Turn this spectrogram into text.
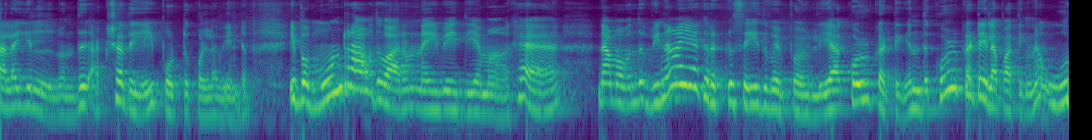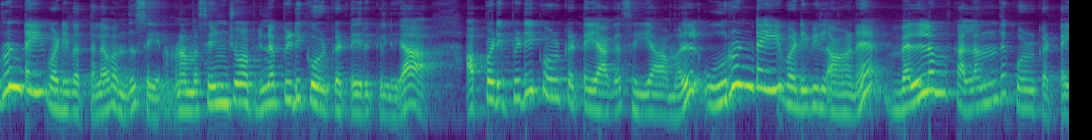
தலையில் வந்து அக்ஷதையை போட்டுக்கொள்ள வேண்டும். இப்போ மூன்றாவது வாரம் நைவேத்தியமாக நாம் வந்து விநாயகருக்கு செய்து வைப்போம் இல்லையா? கொழுக்கட்டை. இந்த கொழுக்கட்டையில் பார்த்திங்கன்னா உருண்டை வடிவத்தில் வந்து செய்யணும். நம்ம செஞ்சோம் அப்படின்னா பிடி கொழுக்கட்டை இருக்கு இல்லையா? அப்படி பிடி கொழுக்கட்டையாக செய்யாமல் உருண்டை வடிவிலான வெள்ளம் வெல்லம் கலந்த கொழுக்கட்டை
